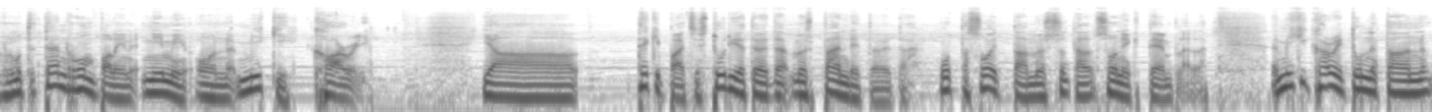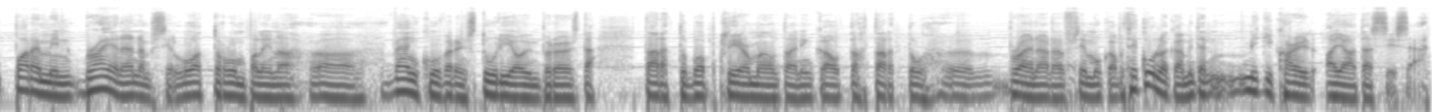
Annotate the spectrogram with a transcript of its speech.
Mutta tämän rumpalin nimi on Mickey Curry. Ja teki paitsi studiotöitä, myös bänditöitä, mutta soittaa myös tällä Sonic Templellä. Mickey Curry tunnetaan paremmin Brian Adamsin luottorumpalina uh, Vancouverin studioympyröistä, tarttu Bob Clearmountainin kautta, tarttu uh, Brian Adamsin mukaan. Mutta he kuunnelkaa, miten Mickey Curry ajaa tässä sisään.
